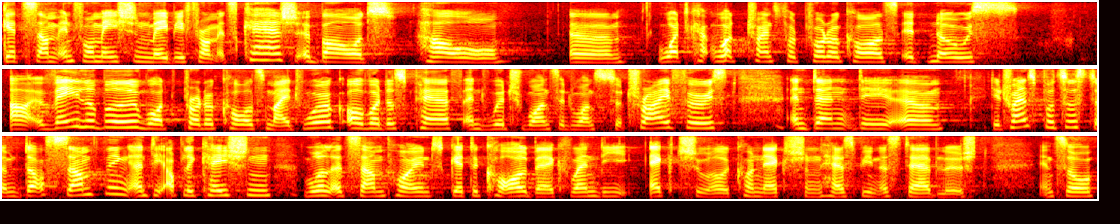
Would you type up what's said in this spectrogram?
get some information maybe from its cache about how, uh, what, what transport protocols it knows are available, what protocols might work over this path, and which ones it wants to try first. And then the, um, the transport system does something, and the application will at some point get a callback when the actual connection has been established. And so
